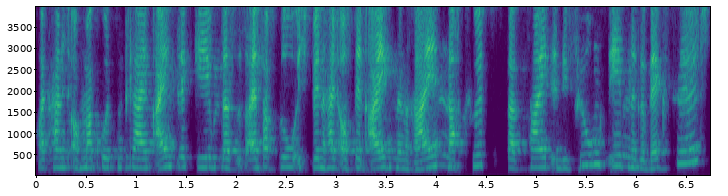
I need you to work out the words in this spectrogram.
Da kann ich auch mal kurz einen kleinen Einblick geben. Das ist einfach so, ich bin halt aus den eigenen Reihen nach kürzester Zeit in die Führungsebene gewechselt.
